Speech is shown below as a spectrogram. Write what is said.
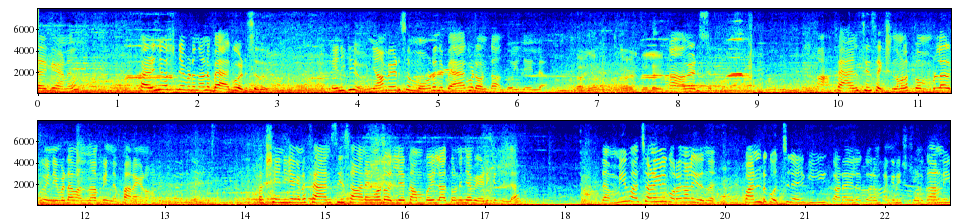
ബാഗ് കടയൊക്കെയാണ് കഴിഞ്ഞ വർഷം ഇവിടെ നിന്നാണ് ബാഗ് മേടിച്ചത്. എനിക്ക് ഞാൻ മേടിച്ച മോഡൽ ബാഗ് ഇവിടെ ഉണ്ടാകുന്നോ ഇല്ല ഇല്ല ആ മേടിച്ചു. ആ ഫാൻസി സെക്ഷൻ നമ്മൾ പെമ്പിള്ളേർക്ക് ഇനി ഇവിടെ വന്നാൽ പിന്നെ പറയണോ. എനിക്ക് അങ്ങനെ ഫാൻസി സാധനങ്ങളോട് വലിയ കമ്പം ഇല്ലാത്തതുകൊണ്ട് ഞാൻ മേടിക്കുന്നില്ല. ഡമ്മി വാച്ചാണെങ്കിൽ കുറേ നാൾ ഇരുന്ന്. പണ്ട് കൊച്ചിൽ എനിക്ക് ഈ കടയിലൊക്കെ വരാൻ ഭയങ്കര ഇഷ്ടമാണ്. കാരണം ഈ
